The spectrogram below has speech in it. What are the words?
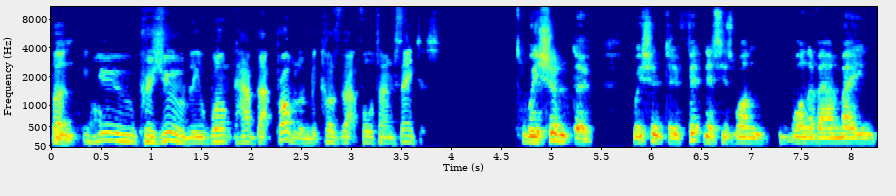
But mm. you presumably won't have that problem because of that full time status. We shouldn't do. We shouldn't do. Fitness is one one of our main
